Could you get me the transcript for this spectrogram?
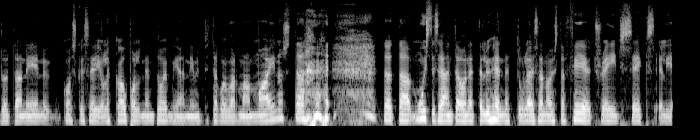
tota niin, koska se ei ole kaupallinen toimija, niin sitä voi varmaan mainostaa. tota, muistisääntö on, että lyhenne tulee sanoista Fair Trade Sex, eli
